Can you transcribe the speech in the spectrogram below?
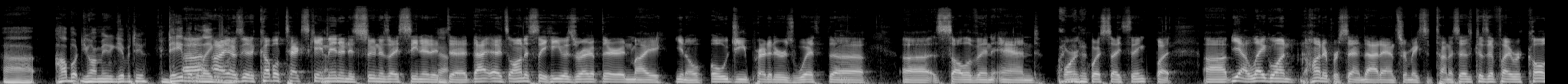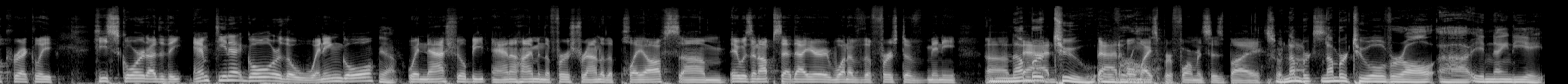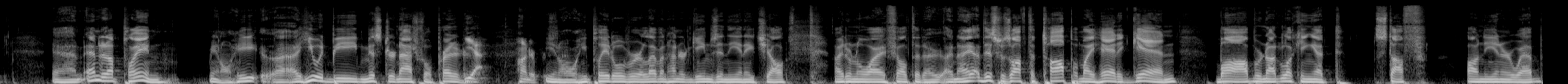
uh, how about you want me to give it to you, David Uh, Legler? I was a couple texts came in, and as soon as I seen it, it Yeah. uh, that it's honestly he was right up there in my you know OG Predators with uh, uh, Sullivan and Hornqvist, I think. But uh, yeah, Legwand, hundred percent. That answer makes a ton of sense because if I recall correctly, he scored either the empty net goal or the winning goal Yeah. when Nashville beat Anaheim in the first round of the playoffs. Um, it was an upset that year, one of the first of many uh, Number bad, two bad home ice performances by So number number two overall uh, in '98, and ended up playing. You know, he uh, he would be Mr. Nashville Predator. yeah, hundred percent. You know, he played over 1,100 games in the NHL. I don't know why I felt it. I, and I, this was off the top of my head again. Bob, we're not looking at stuff on the interweb.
